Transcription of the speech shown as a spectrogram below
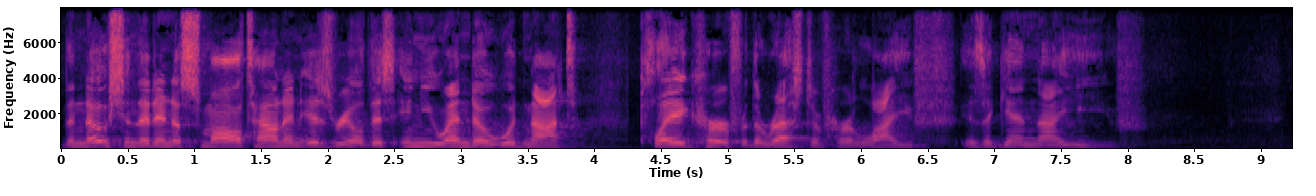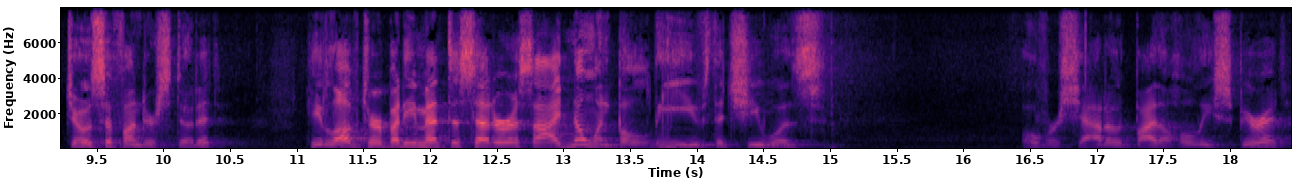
The notion that in a small town in Israel this innuendo would not plague her for the rest of her life is again naive. Joseph understood it. He loved her, but he meant to set her aside. No one believes that she was overshadowed by the Holy Spirit.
